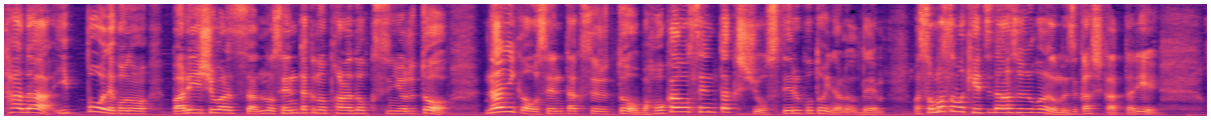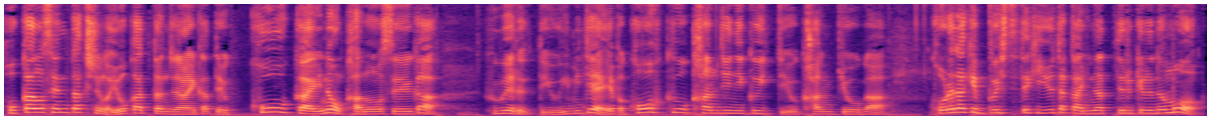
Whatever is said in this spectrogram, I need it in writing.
ただ一方でこのバリー・シュワルツさんの選択のパラドックスによると何かを選択すると、まあ、他の選択肢を捨てることになるので、まあ、そもそも決断することが難しかったり他の選択肢の方が良かったんじゃないかっていう後悔の可能性が増えるっていう意味でやっぱ幸福を感じにくいっていう環境がこれだけ物質的豊かになってるけれども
